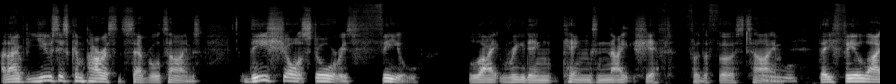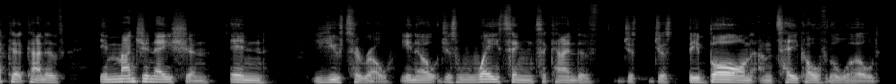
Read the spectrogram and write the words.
And I've used this comparison several times. These short stories feel like reading King's Night Shift for the first time. Ooh. They feel like a kind of imagination in utero, you know, just waiting to kind of just just be born and take over the world.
